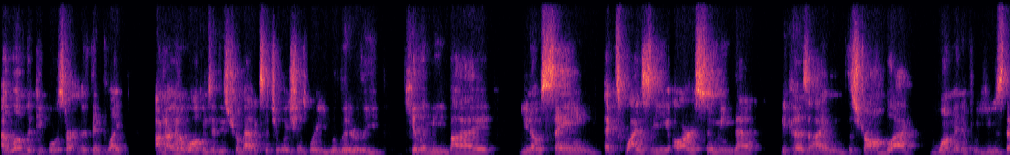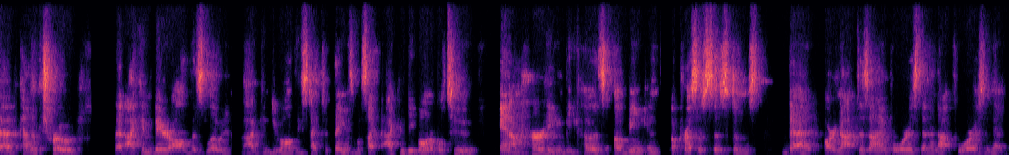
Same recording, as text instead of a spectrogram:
I love that people are starting to think like, I'm not going to walk into these traumatic situations where you were literally killing me by, you know, saying X, Y, Z, or assuming that because I'm the strong Black woman, if we use that kind of trope, that I can bear all this load and I can do all these types of things. It's like I can be vulnerable too. And I'm hurting because of being in oppressive systems that are not designed for us, that are not for us, and that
